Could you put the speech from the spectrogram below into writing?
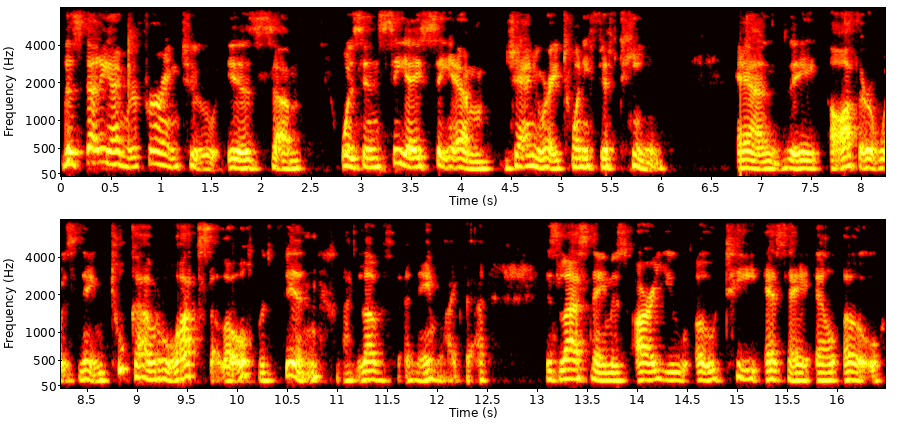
The study I'm referring to is um, was in CACM January 2015 and the author was named Tuukka Ruotsalo with Finn. I love a name like that. His last name is R U O T S A L O.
